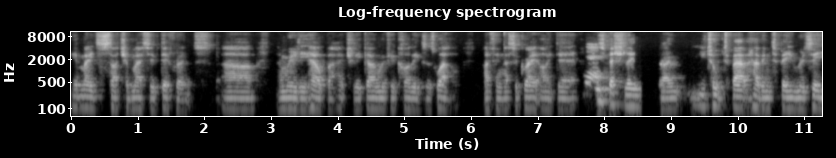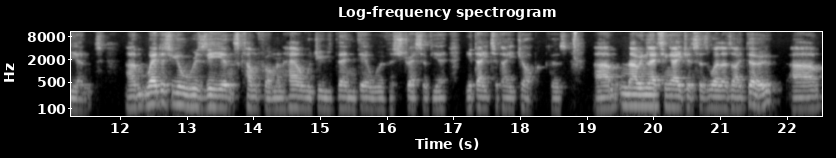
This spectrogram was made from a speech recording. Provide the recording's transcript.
it made such a massive difference um, and really helped. But actually, going with your colleagues as well. I think that's a great idea, yeah. especially you, know, you talked about having to be resilient. Um, where does your resilience come from, and how would you then deal with the stress of your your day to day job? Because um, knowing letting agents as well as I do, um,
